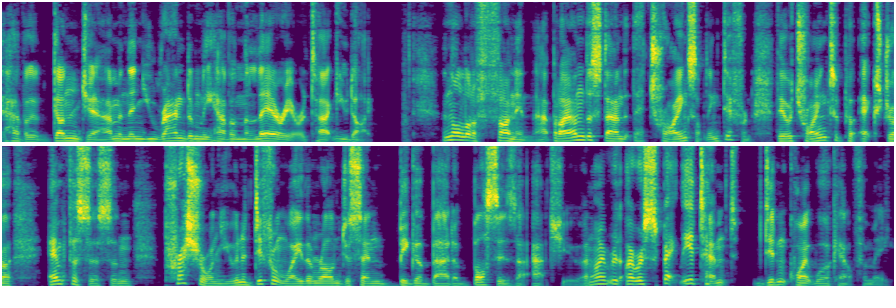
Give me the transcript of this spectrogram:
have a gun jam and then you randomly have a malaria attack, you die. There's not a lot of fun in that, but I understand that they're trying something different. They were trying to put extra emphasis and pressure on you in a different way than rather than just send bigger, badder bosses at you. And I, re- I respect the attempt, didn't quite work out for me.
